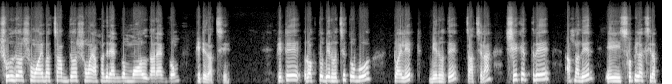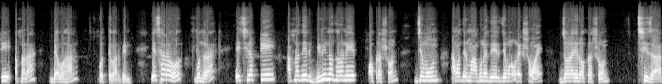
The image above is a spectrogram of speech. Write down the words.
শুল দেওয়ার সময় বা চাপ দেওয়ার সময় আপনাদের একদম মল দ্বার একদম ফেটে যাচ্ছে। ফেটে রক্ত বের হচ্ছে, তবুও টয়লেট বের হতে চাচ্ছে না। সেক্ষেত্রে আপনাদের এই সপিলাক সিরাপটি আপনারা ব্যবহার করতে পারবেন। এছাড়াও বন্ধুরা, এই সিরাপটি আপনাদের বিভিন্ন ধরনের অপারেশন যেমন আমাদের মা বোনেদের যেমন অনেক সময় জরায়ুর অপারেশন সিজার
